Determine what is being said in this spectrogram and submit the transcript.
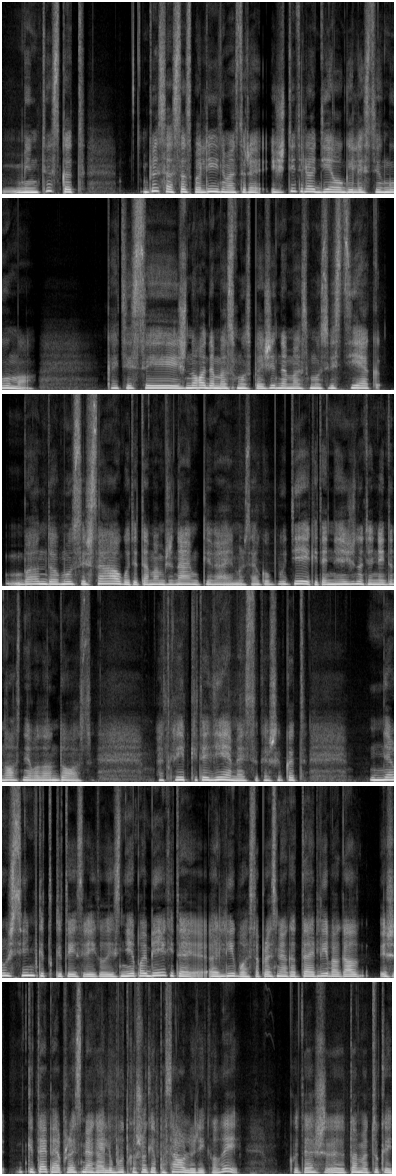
mintis, kad visas tas palyginimas yra iš didelio Dievo gailestingumo, kad jisai žinodamas mus, pažindamas mus vis tiek bando mus išsaugoti tam amžinajam gyvenimui ir sako, būdėkite, nežinote nei dienos, nei valandos. Atkreipkite dėmesį kažkaip, kad neužsimkit kitais reikalais, nepabėgite alyvos, ta prasme, kad ta alyva gal iš kitai prasme gali būti kažkokie pasaulio reikalai kad aš e, tuo metu, kai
